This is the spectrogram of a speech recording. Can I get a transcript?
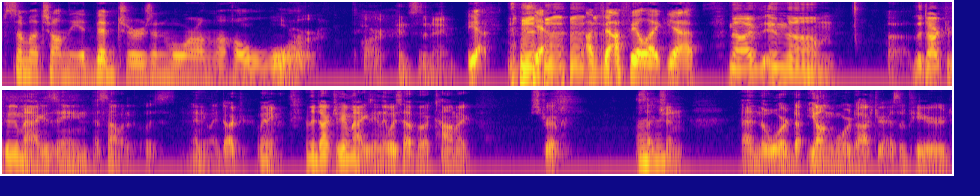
so much on the adventures and more on the whole war. War part, hence the name. Yeah, yeah. I feel, I feel like yeah. No, I've in the um, uh, the Doctor Who magazine. That's not what it was. Anyway, Doctor. Anyway, in the Doctor Who magazine, they always have a comic strip Mm-hmm. section, and the War Do- young War Doctor has appeared.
